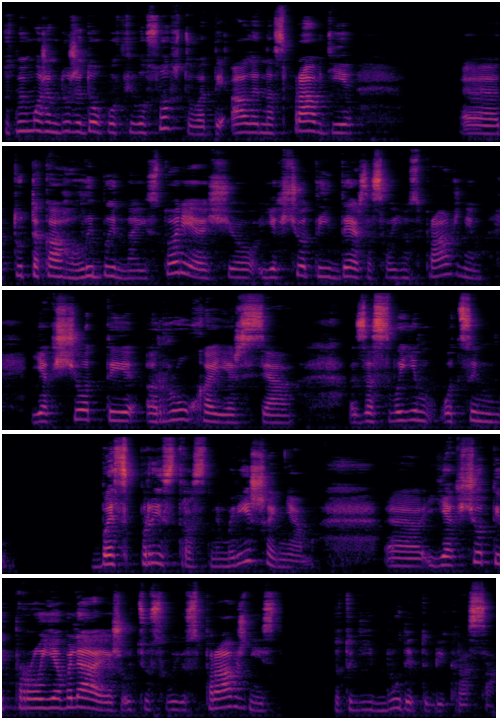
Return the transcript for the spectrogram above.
Тут ми можемо дуже довго філософствувати, але насправді тут така глибинна історія, що якщо ти йдеш за своїм справжнім, якщо ти рухаєшся за своїм оцим безпристрасним рішенням, е, якщо ти проявляєш оцю свою справжність, то тоді буде тобі краса.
